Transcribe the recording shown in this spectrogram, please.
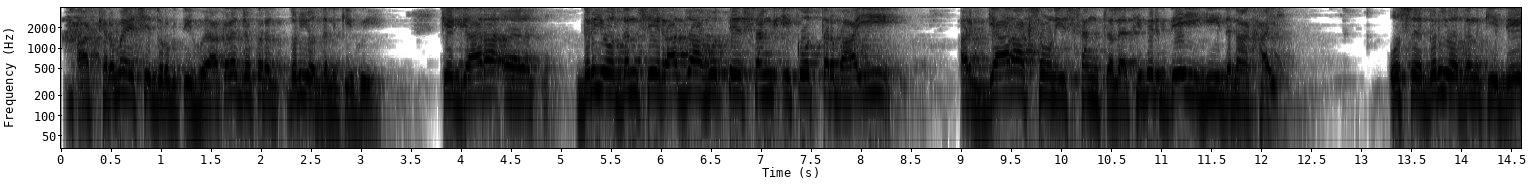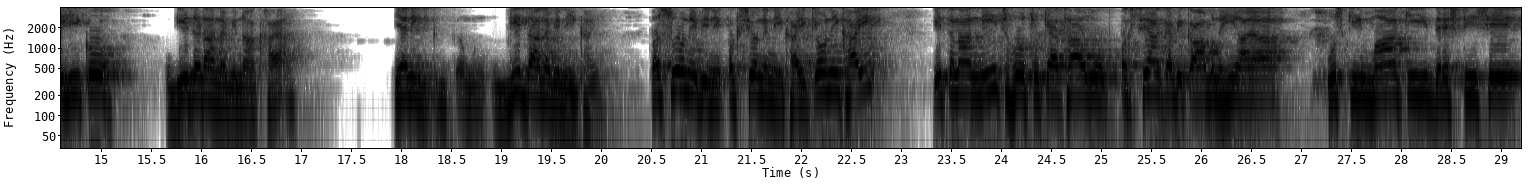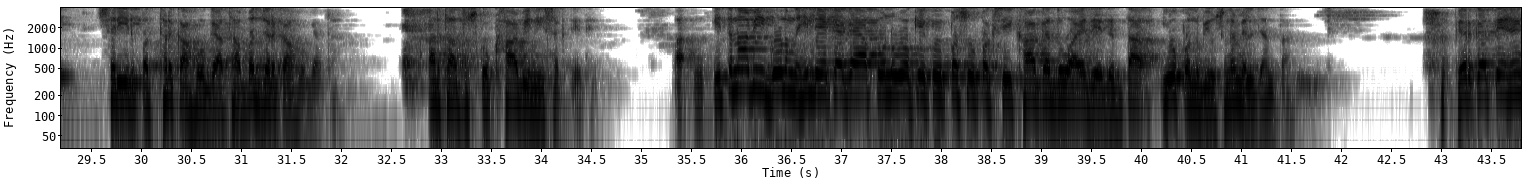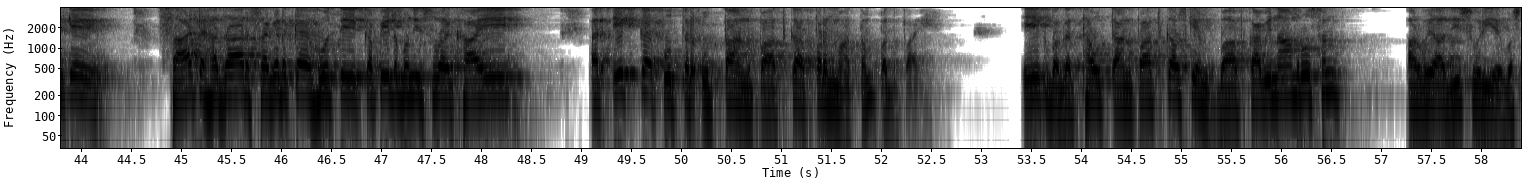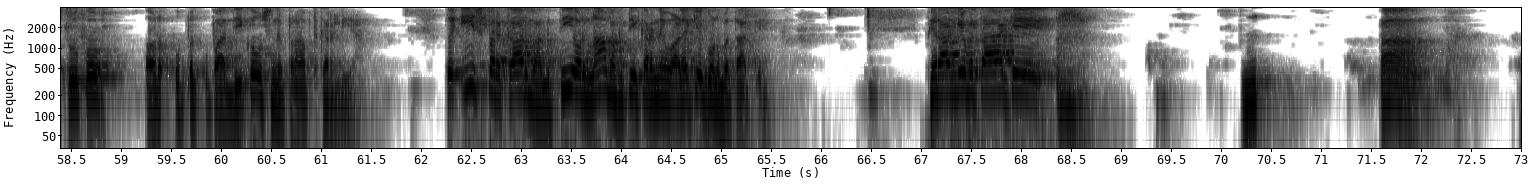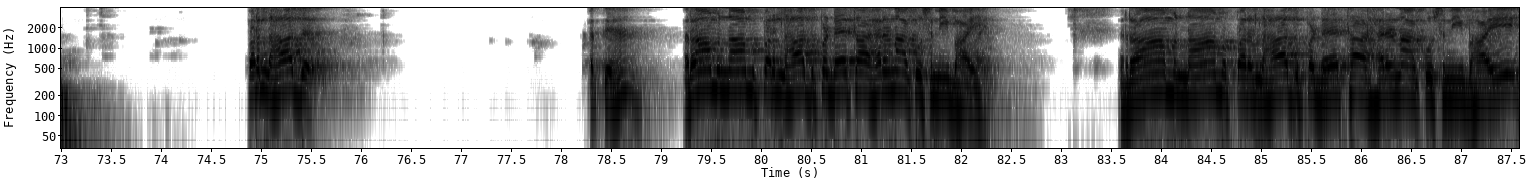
आखिर में ऐसी दुर्गति हुआ करे जो कर दुर्योधन की हुई। कि ग्यारह दुर्योधन से राजा होते संग इकोत्तर भाई और ग्यारह अक्षौणी संग चले थी, फिर देही गीद ना खाई। उस दुर्योधन की देही को गीदड़ा ने भी ना खाया, यानी गीदा ने भी नहीं खाई, पशुओं ने भी नहीं, पक्षियों ने नहीं खाई। क्यों नहीं खाई? इतना नीच हो चुका था, वो पक्षियाँ का भी काम नहीं आया। उसकी माँ की दृष्टि से शरीर पत्थर का हो गया था बज्र का हो गया था। अर्थात उसको खा भी नहीं सकते थे। इतना भी गुण नहीं लेकर गया पुन वो के कोई पशु पक्षी खाकर दुआएँ दे देता, यो पुन भी उसने मिल जाता फिर कहते हैं कि, साठ हज़ार सगड़ के होते कपिल मुनीश्वर खाए, और एक का पुत्र उत्तान पात का परमात्म पद पाए। एक भगत था उत्तान पात का, उसके बाप का भी नाम रोशन, और वह आज ईश्वरीय वस्तु को और उपाधि को उसने प्राप्त कर लिया। तो इस प्रकार भक्ति और ना भक्ति करने वाले के गुण बताते हैं। फिर आगे बताया कि हाँ प्रहलाद कहते हैं, राम नाम प्रहलाद पढ़े था हरणा कुछ नहीं भाई। राम नाम प्रहलाद पढ़े था हरणा कुछ नहीं भाई।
